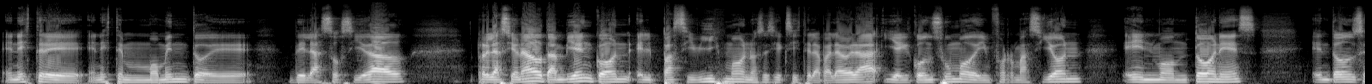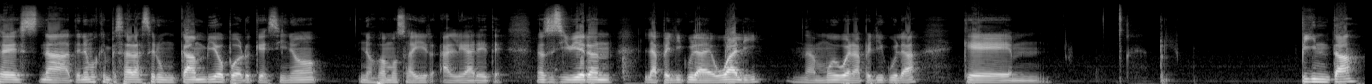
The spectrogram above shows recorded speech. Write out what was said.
en este, en este momento de, la sociedad relacionado también con el pasivismo, no sé si existe la palabra, y el consumo de información en montones. Entonces, nada, tenemos que empezar a hacer un cambio porque si no, nos vamos a ir al garete. No sé si vieron la película de Wally, una muy buena película, que mm, pinta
